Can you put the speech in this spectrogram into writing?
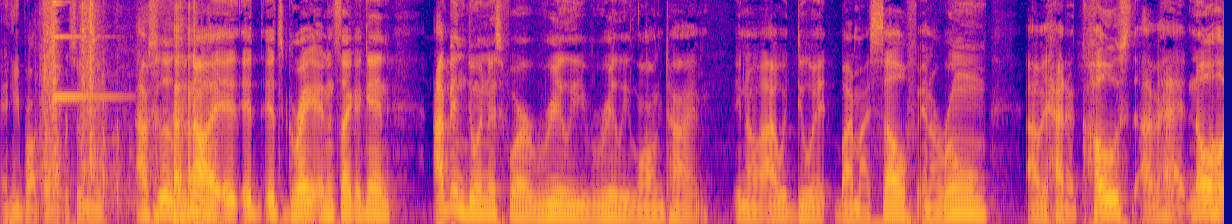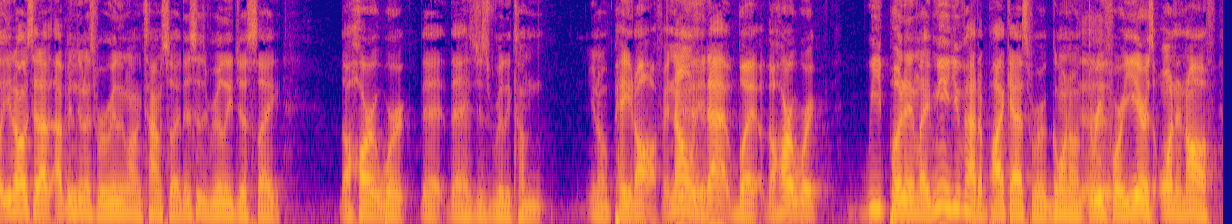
and he brought the opportunity. Absolutely. No, it, it it's great. And it's like again, I've been doing this for a really, really long time. You know, I would do it by myself in a room. I had a host. I've had no you know what I'm saying? I've, I've been doing this for a really long time. So this is really just like the hard work that, that has just really come, you know, paid off. And not only that, but the hard work we put in, like me and you've had a podcast for going on three, four years on and off.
